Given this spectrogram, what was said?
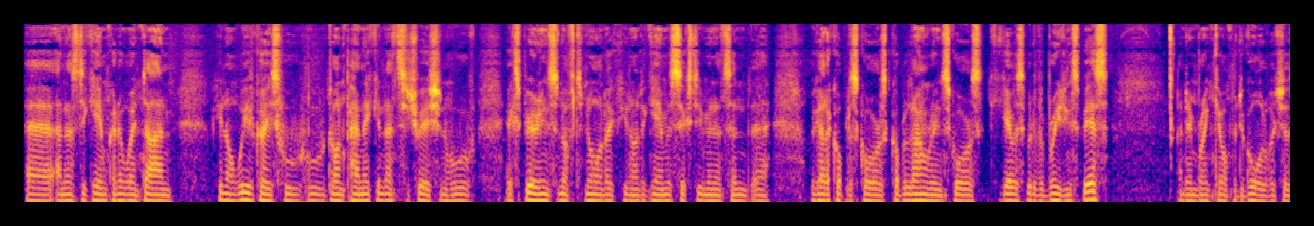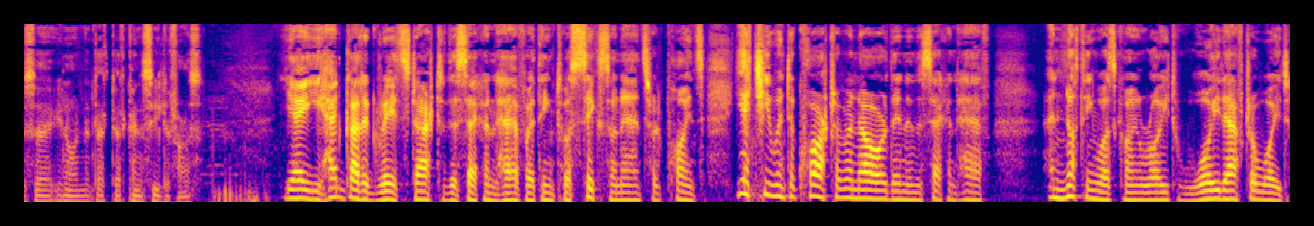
Uh, and as the game kind of went on, you know, we have guys who, who don't panic in that situation, who experienced enough to know, like, you know, the game is 60 minutes and uh, we got a couple of scores, a couple of long range scores, gave us a bit of a breathing space. And then Brian came up with the goal, which is, uh, you know, and that, that kind of sealed it for us. Yeah, he had got a great start to the second half. I think it was six unanswered points. Yet he went a quarter of an hour then in the second half, and nothing was going right, wide after wide.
